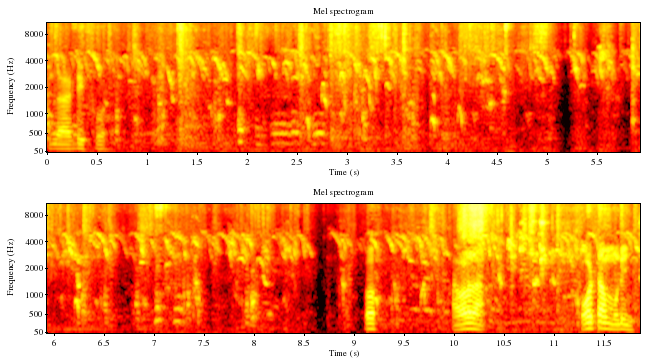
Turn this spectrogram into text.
இந்த அடி போ. ஓ அவ்வளோதான் ஓட்டம் முடிஞ்சு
